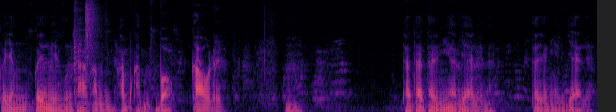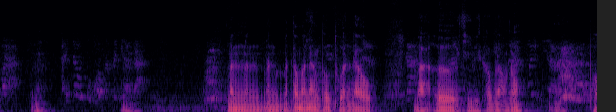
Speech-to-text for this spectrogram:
ก็ยังก็ยังไม่เห็นคุณค่าคำคำคำบอกเก่าเลยถ้าถ้าถ้าอย่างนี้แย่เลยนะ ถ้าอย่างนี้แย่เลยอืมอืม มันมันมันมันต้องมานั่งทบทวนแล้วว่าเออ ชีวิตของเราเนาะพ่อ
